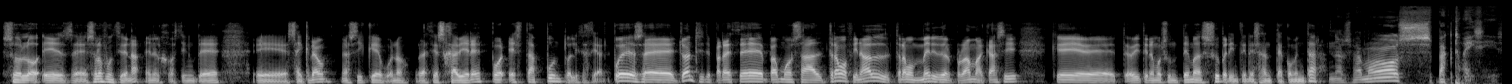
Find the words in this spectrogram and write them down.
solo, es, eh, solo funciona en el hosting de eh, Así que, bueno, gracias Javier por esta puntualización. Pues, Joan, si te parece, vamos al tramo final, el tramo medio del programa casi, que hoy tenemos un tema súper interesante a comentar. Nos vamos back to basics.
